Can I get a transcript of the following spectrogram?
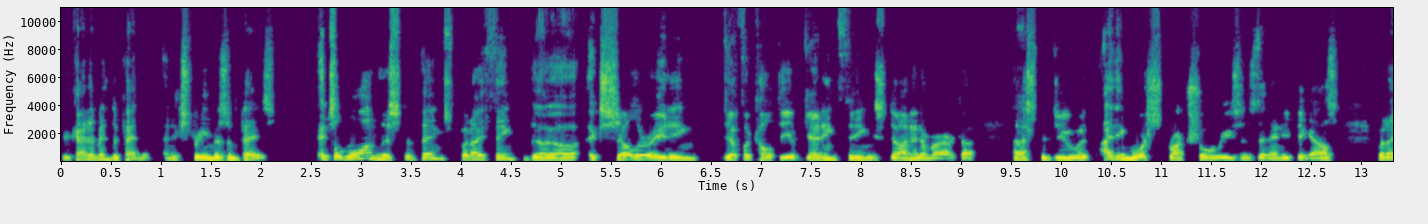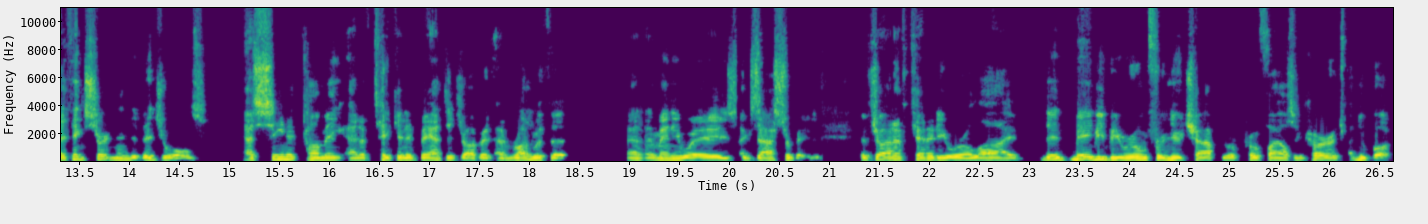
you're kind of independent and extremism pays. It's a long list of things, but I think the accelerating difficulty of getting things done in America has to do with, I think, more structural reasons than anything else. But I think certain individuals have seen it coming and have taken advantage of it and run with it and in many ways exacerbated if John F. Kennedy were alive, there'd maybe be room for a new chapter of Profiles in Courage, a new book,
